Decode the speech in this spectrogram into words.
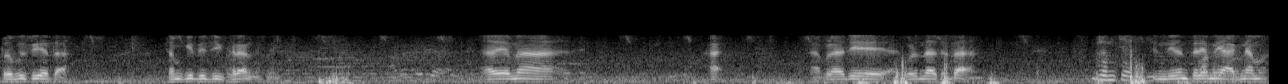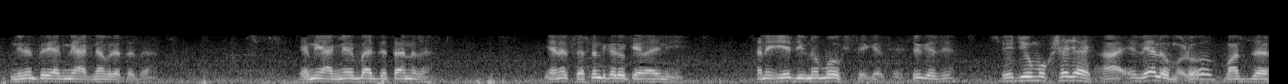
પ્રભુશ્રી હતા. ચમકીદેવજી ખરા ને? હવે એમના આપણા જે ગુરુદાસ હતા નિરંતર એમની આજ્ઞામાં નિરંતર એમની આજ્ઞામાં રહેતા હતા. એમની આજ્ઞા બહાર જતા નતા. એને સ્વતંત્ર કર્યો કહેવાય નહીં. અને એ જીવનો મોક્ષ છે કે છે. શું કે છે? એ જીવ મોક્ષે જાય. હા એ વહેલો મળો. પાંચ દસ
